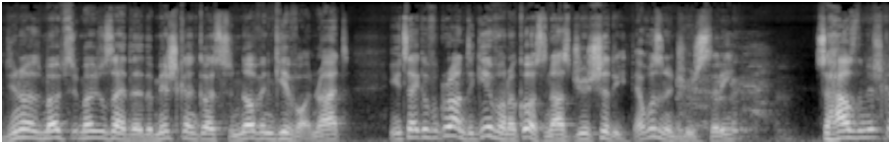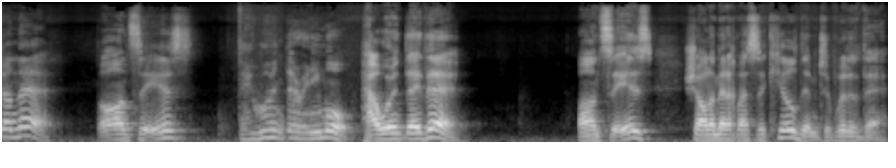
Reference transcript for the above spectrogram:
Do you know most, most people say that the Mishkan goes to Nov and Givon, right? You take it for granted. Givon, of course, now it's Jewish city. That wasn't a Jewish city. So how's the Mishkan there? The answer is they weren't there anymore. How weren't they there? Answer is Shaul HaMelech must have killed them to put it there.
